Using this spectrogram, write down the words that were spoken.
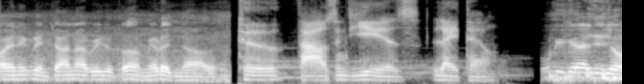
બહાર નીકળીને ચા ના પીધું તો મેળ જ ના આવે. 2,000 years later. ઉગી ગયા છે જો.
